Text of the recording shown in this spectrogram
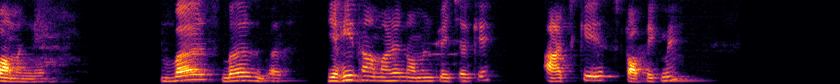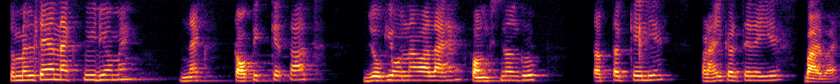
कॉमन नेम बस बस बस, यही था हमारे नॉमन के आज के इस टॉपिक में। तो मिलते हैं नेक्स्ट वीडियो में नेक्स्ट टॉपिक के साथ, जो कि होने वाला है फंक्शनल ग्रुप तब तक के लिए पढ़ाई करते रहिए। बाय बाय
